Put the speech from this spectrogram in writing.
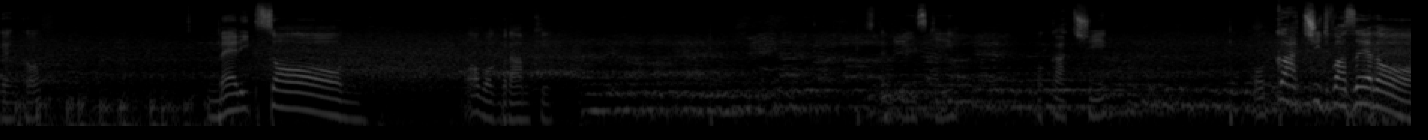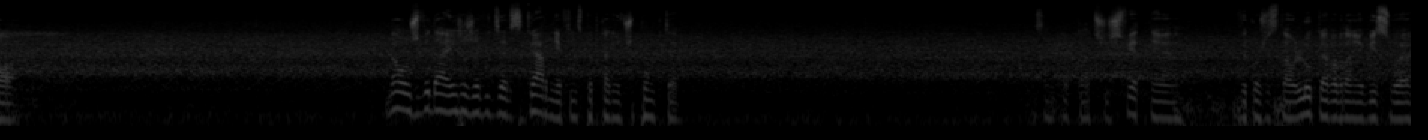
Genkow. Melikson. Obok bramki. Stępiński. Okaci. Okaci 2-0. No już wydaje się, że widzę zgarnie w tym spotkaniu 3 punkty. Sam Okaci świetnie wykorzystał lukę w obronie Wisły.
